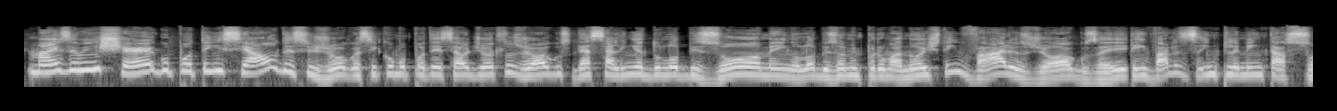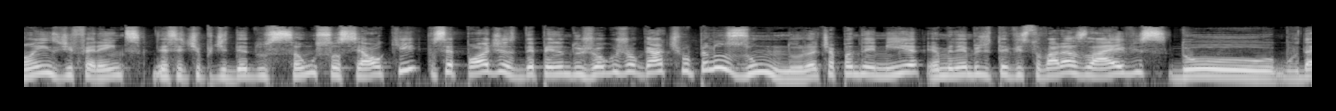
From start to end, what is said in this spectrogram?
mas eu enxergo o potencial desse jogo, assim como o potencial de outros jogos dessa linha do lobisomem, o lobisomem por uma noite, tem vários jogos aí, tem várias implementações diferentes desse tipo de dedução social que você pode, dependendo do jogo, jogar tipo pelo Zoom. Durante a pandemia, eu me lembro de ter visto várias lives do da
